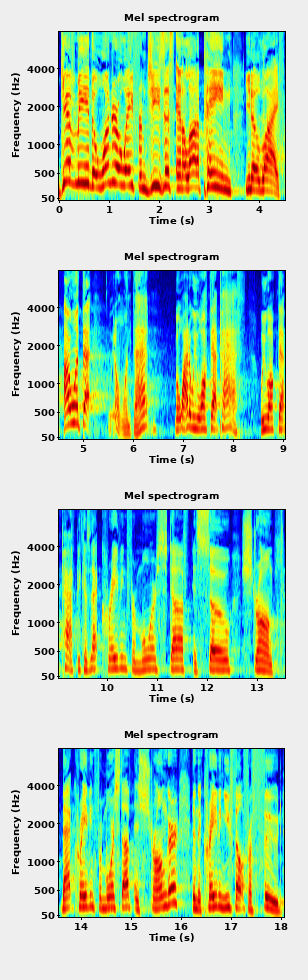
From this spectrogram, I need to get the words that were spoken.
Give me the wander away from Jesus and a lot of pain, you know, life. I want that. We don't want that. But why do we walk that path? We walk that path because that craving for more stuff is so strong. That craving for more stuff is stronger than the craving you felt for food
